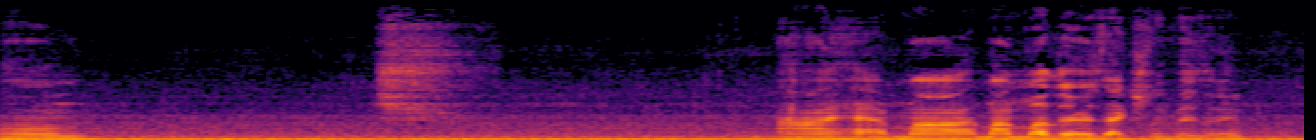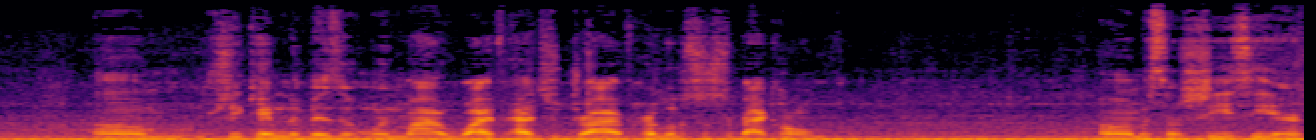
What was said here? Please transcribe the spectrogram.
Um, I have my my mother is actually visiting. Um, she came to visit when my wife had to drive her little sister back home. Um, so she's here.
